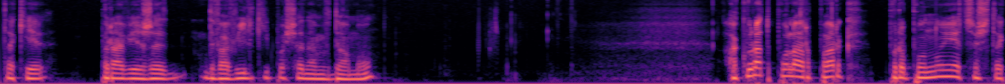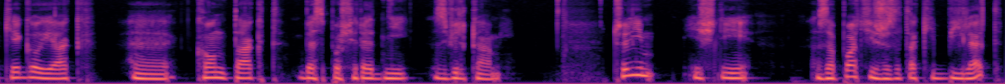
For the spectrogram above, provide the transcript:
takie prawie, że dwa wilki posiadam w domu. Akurat Polar Park proponuje coś takiego jak e, kontakt bezpośredni z wilkami. Czyli jeśli zapłacisz za taki bilet,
